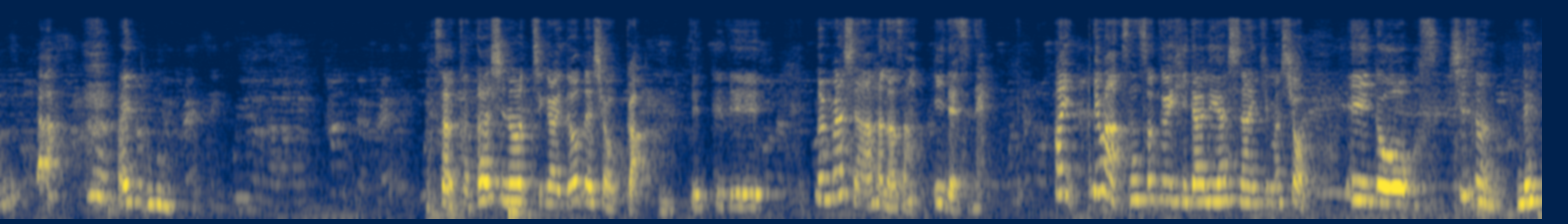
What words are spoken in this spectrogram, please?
はい、さあ片足の違いどうでしょうか？伸びました花さんいいですねはいでは早速左足さんいきましょうえーと、資産ね、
